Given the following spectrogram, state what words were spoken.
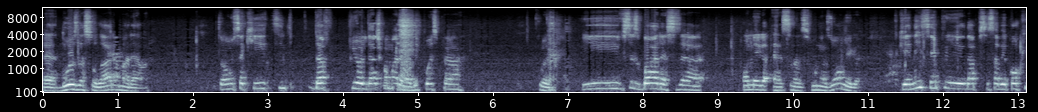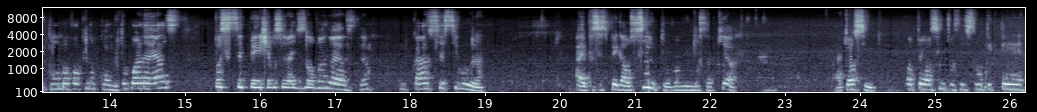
É, duas da solar e amarela. Então isso aqui dá prioridade com amarela, depois pra coisa. E vocês guardam essas, uh, ômega, essas runas ômega porque nem sempre dá pra você saber qual que comba ou qual que não comba. Então guarda elas, depois que você preencher você vai desovando elas, entendeu? No caso você segura. Aí vocês pegar o cinto, vou me mostrar aqui, ó. Aqui é o cinto. Para pegar o cinto vocês vão ter que ter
